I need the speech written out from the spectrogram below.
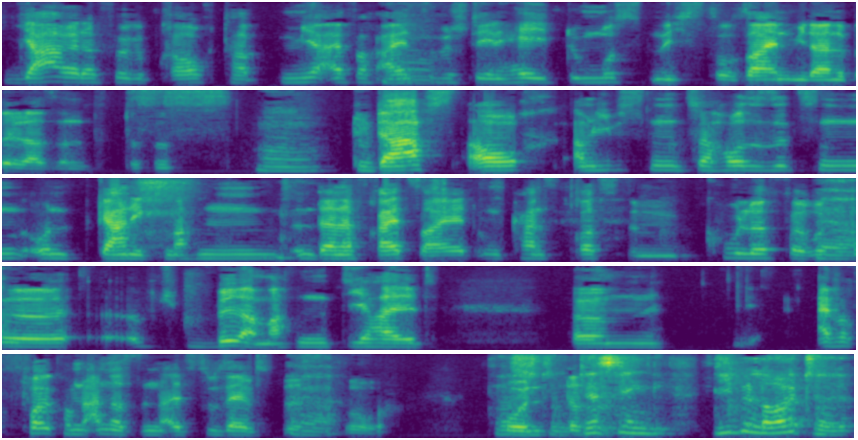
Jahre dafür gebraucht habe, mir einfach Ja. einzugestehen, hey, du musst nicht so sein, wie deine Bilder sind. Das ist, Hm. du darfst auch am liebsten zu Hause sitzen und gar nichts machen in deiner Freizeit und kannst trotzdem coole, verrückte äh, Bilder machen, die halt ähm, einfach vollkommen anders sind, als du selbst bist. Ja. So. Das das- Deswegen, liebe Leute,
